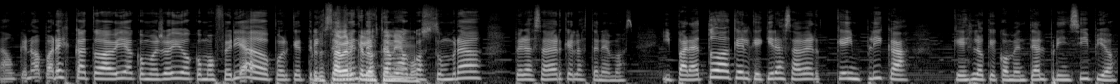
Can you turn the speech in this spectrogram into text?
Aunque no aparezca todavía, como yo digo, como feriado, porque tristemente estamos acostumbrados, pero saber que los tenemos. Y para todo aquel que quiera saber qué implica, que es lo que comenté al principio,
